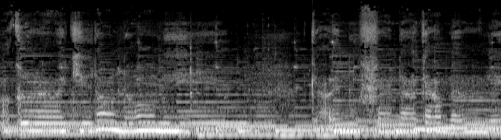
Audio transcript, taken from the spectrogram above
walk around like you don't know me. Friend, I got memories.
